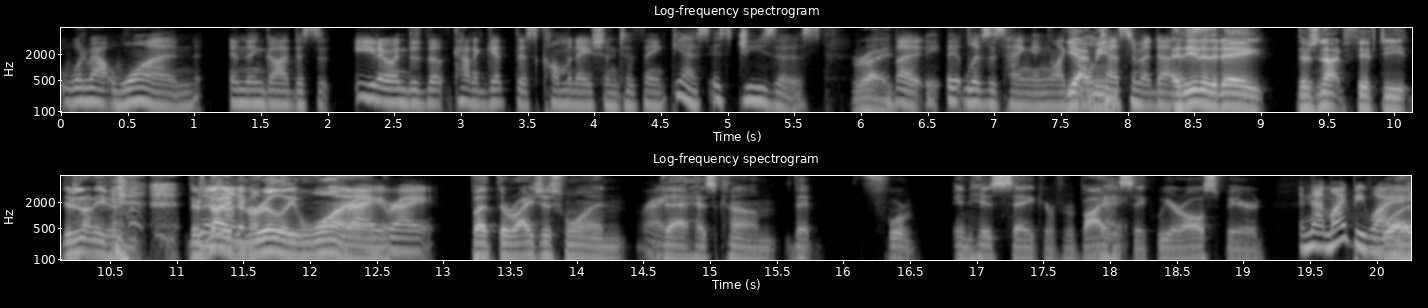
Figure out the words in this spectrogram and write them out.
what about one? And then God just, you know, and to the, kind of get this culmination to think, yes, it's Jesus, right. but it lives as hanging like Yeah, the Old mean, Testament does. At the end of the day, there's not 50, there's not even there's, There's not, not even even- really one. right, right. But the righteous one Right. that has come that for in his sake or for by Right. his sake we are all spared And that might be why was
